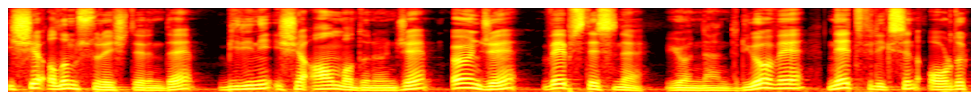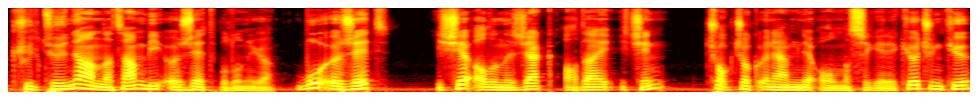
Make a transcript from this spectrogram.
işe alım süreçlerinde birini işe almadan önce önce web sitesine yönlendiriyor ve Netflix'in orada kültürünü anlatan bir özet bulunuyor. Bu özet işe alınacak aday için çok çok önemli olması gerekiyor. Çünkü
